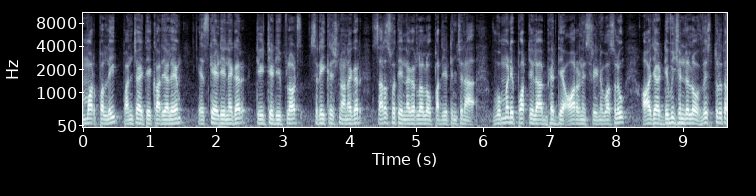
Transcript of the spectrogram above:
ఎంఆర్పల్లి పంచాయతీ కార్యాలయం SKD Nagar TTD flats Srikrishnanagar Saraswati నగర్లలో పర్యటించిన ఉమ్మడి పార్టీల అభ్యర్థి ఆరణి శ్రీనివాసులు ఆయా డివిజన్లలో విస్తృత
